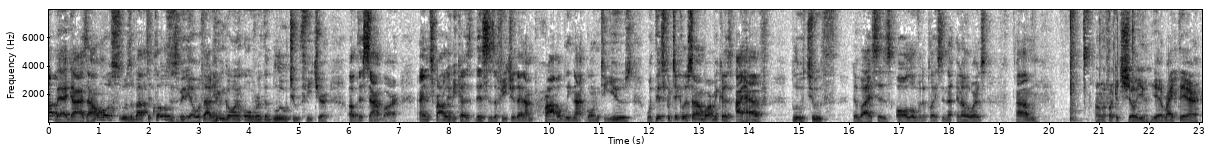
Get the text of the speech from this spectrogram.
My bad guys, I almost was about to close this video without even going over the Bluetooth feature of this soundbar. And it's probably because this is a feature that I'm probably not going to use with this particular soundbar because I have Bluetooth devices all over the place. In, in other words, um, I don't know if I could show you. Yeah, right there,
